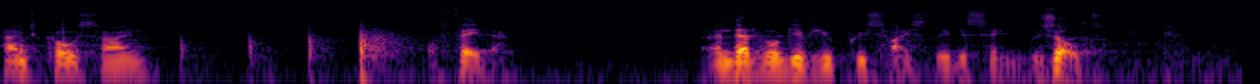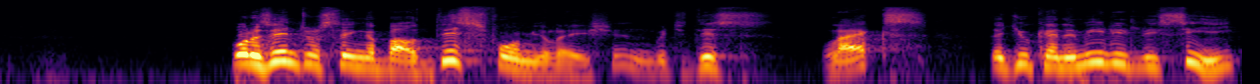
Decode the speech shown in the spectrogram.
times cosine of theta. And that will give you precisely the same result. What is interesting about this formulation, which this lacks, that you can immediately see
